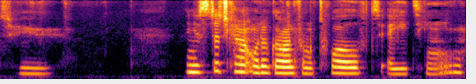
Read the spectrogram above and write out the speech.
two, and your stitch count would have gone from 12 to 18.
